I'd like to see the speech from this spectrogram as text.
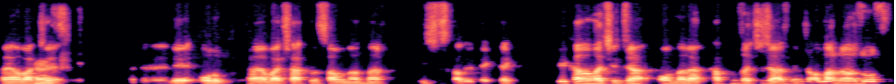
Fenerbahçe Evet. Fenerbahçeli olup Fenerbahçe hakkını savunanlar işsiz kalıyor tek tek. Bir kanal açınca onlara kapımızı açacağız demiş. Allah razı olsun.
